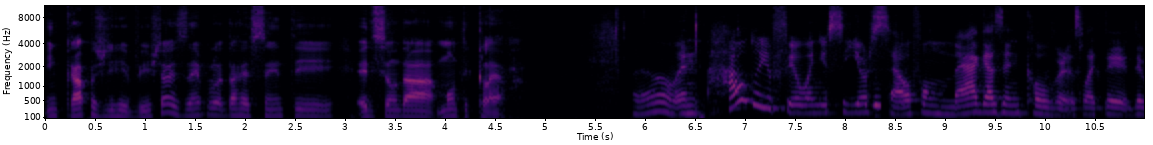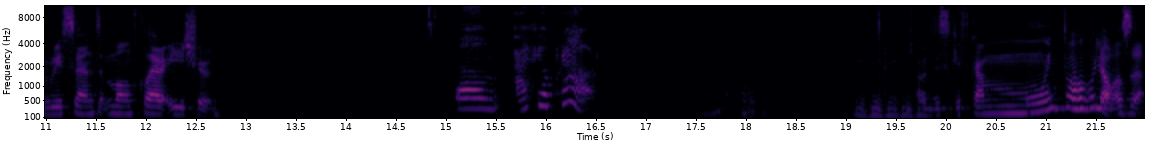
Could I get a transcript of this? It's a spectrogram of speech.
em capas de revista, exemplo da recente edição da Montclair? Oh, and how do you feel when you see yourself on magazine covers like the, the recent Montclair issue? Um, I feel proud. Ela disse que fica muito orgulhosa.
